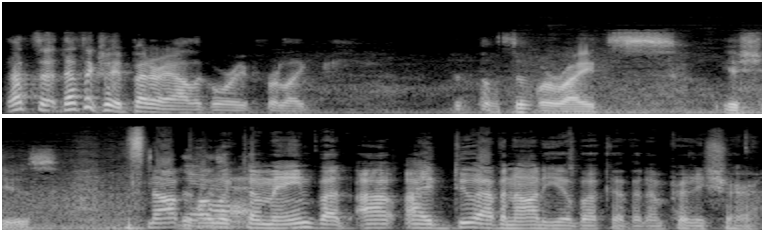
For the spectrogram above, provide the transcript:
That's a, that's actually a better allegory for like the civil rights issues. it's not Yeah. public domain, but I, I do have an audiobook of it. I'm pretty sure.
